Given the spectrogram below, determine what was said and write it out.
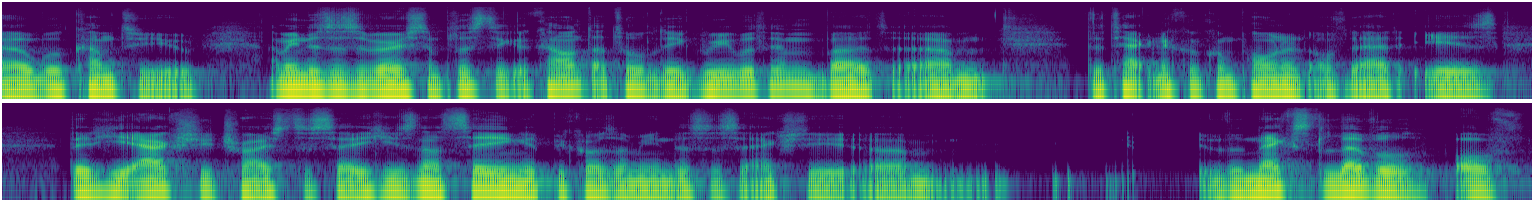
uh, will come to you. I mean, this is a very simplistic account. I totally agree with him, but um, the technical component of that is that he actually tries to say he's not saying it because I mean this is actually um, the next level of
